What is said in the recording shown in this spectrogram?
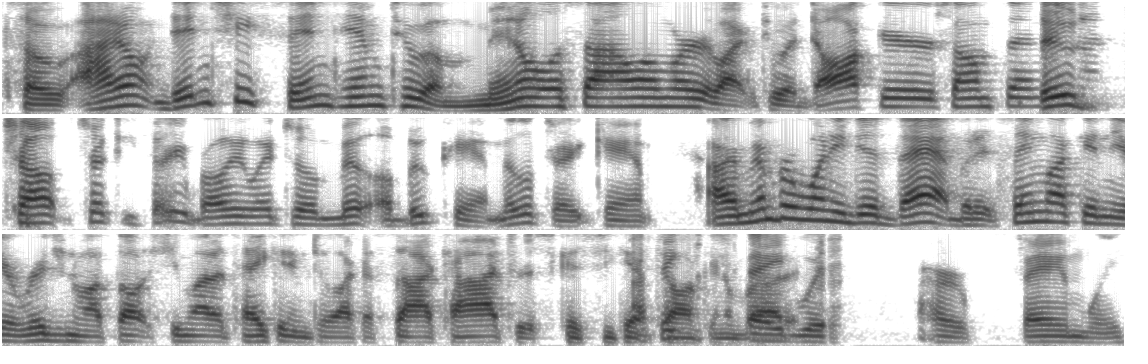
so I don't. Didn't she send him to a mental asylum or like to a doctor or something? Dude, Child, Chucky three, bro. He went to a, mil- a boot camp, military camp. I remember when he did that, but it seemed like in the original, I thought she might have taken him to like a psychiatrist because she kept talking about stayed it. with her family.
